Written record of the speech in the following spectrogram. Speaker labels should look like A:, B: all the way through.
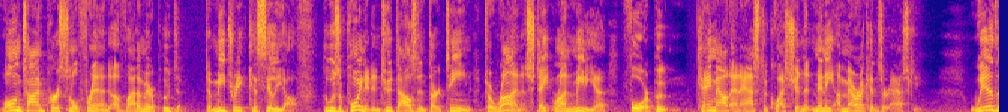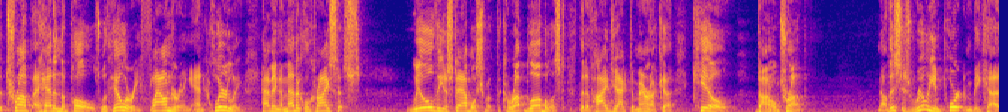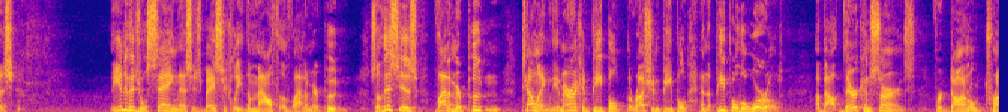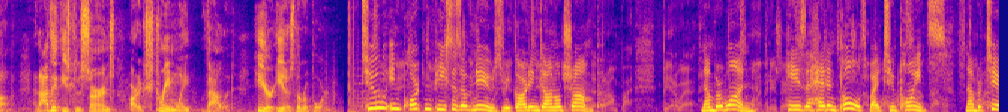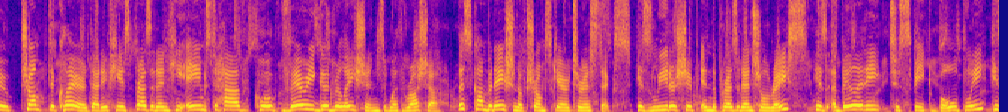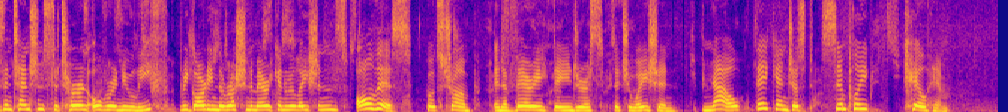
A: longtime personal friend of Vladimir Putin, Dmitry Kiselyov, who was appointed in 2013 to run state run media for Putin, came out and asked the question that many Americans are asking. With Trump ahead in the polls, with Hillary floundering and clearly having a medical crisis, will the establishment, the corrupt globalists that have hijacked America, kill Donald Trump? Now, this is really important because the individual saying this is basically the mouth of Vladimir Putin. So this is Vladimir Putin telling the American people, the Russian people, and the people of the world about their concerns for Donald Trump. And I think these concerns are extremely valid. Here is the report.
B: Two important pieces of news regarding Donald Trump. Number one, he is ahead in polls by two points. Number two, Trump declared that if he is president, he aims to have, quote, very good relations with Russia. This combination of Trump's characteristics, his leadership in the presidential race, his ability to speak boldly, his intentions to turn over a new leaf regarding the Russian American relations, all this puts Trump in a very dangerous situation. Now they can just simply kill him.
